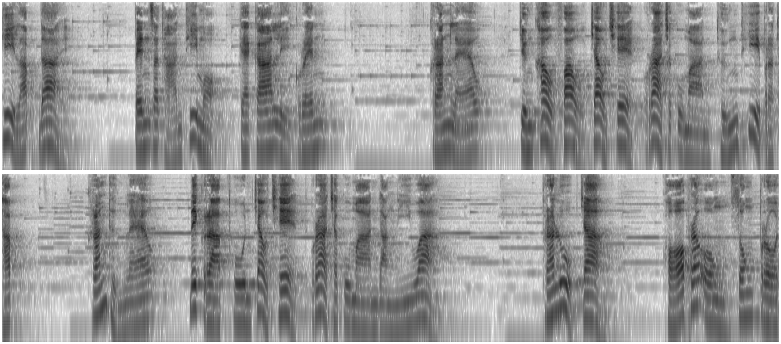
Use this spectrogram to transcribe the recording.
ที่ลับได้ เป็นสถานที่เหมาะแก่การหลีกเร้น ครั้นแล้วจึงเข้าเฝ้าเจ้าเชษราชกุมารถึงที่ประทับ ครั้นถึงแล้ว ได้กราบทูลเจ้าเชษราชกุมารดังนี้ว่า พระลูกเจ้า ขอพระองค์ทรงโปรด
